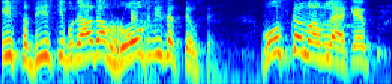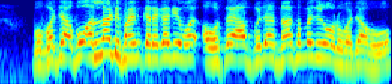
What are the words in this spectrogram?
اس حدیث کی بنیاد آپ روک نہیں سکتے اسے۔ وہ اس کا معاملہ ہے کہ وہ وجہ، وہ اللہ ڈیفائن کرے گا کہ اسے آپ وجہ نہ سمجھ اور وجہ ہو۔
